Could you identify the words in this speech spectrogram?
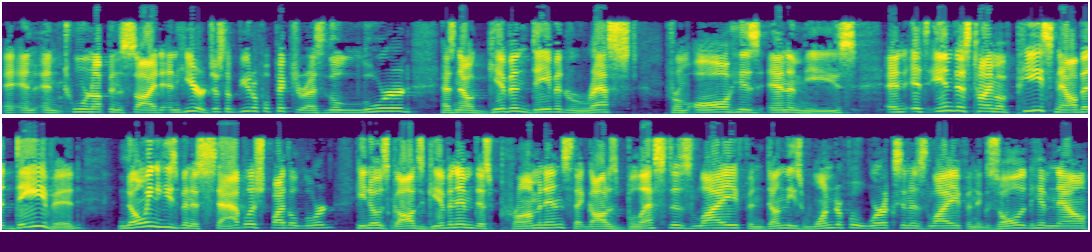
and, and torn up inside. And here, just a beautiful picture as the Lord has now given David rest from all his enemies. And it's in this time of peace now that David knowing he's been established by the Lord, he knows God's given him this prominence, that God has blessed his life and done these wonderful works in his life and exalted him now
